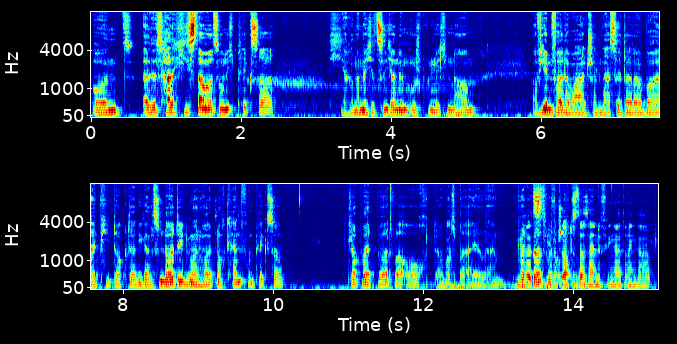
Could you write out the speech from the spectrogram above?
Und also es hat, hieß damals noch nicht Pixar. Ich erinnere mich jetzt nicht an den ursprünglichen Namen. Auf jeden Fall, da war halt schon Lasseter dabei, Pete Doctor, die ganzen Leute, die man heute noch kennt von Pixar. Ich glaube, Brad Bird war auch damals bei ILM. Wie Brad hat Bird Steve Jobs da seine Finger drin gehabt?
